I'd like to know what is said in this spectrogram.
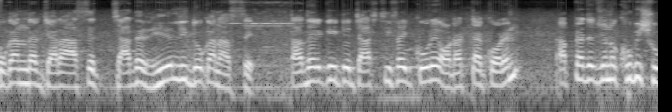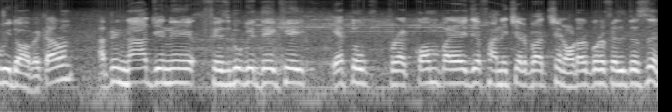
দোকানদার যারা আছে, যাদের রিয়েলি দোকান আছে, তাদেরকে একটু জাস্টিফাই করে অর্ডারটা করেন। আপনাদের জন্য খুবই সুবিধা হবে। কারণ আপনি না জেনে ফেসবুকে দেখেই এত কম প্রাইজে ফার্নিচার পাচ্ছেন অর্ডার করে ফেলতেছেন,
